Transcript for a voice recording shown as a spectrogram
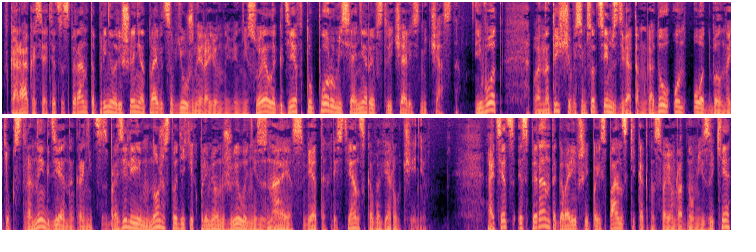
В Каракасе отец Эсперанто принял решение отправиться в южные районы Венесуэлы, где в ту пору миссионеры встречались нечасто. И вот в 1879 году он отбыл на юг страны, где на границе с Бразилией множество диких племен жило, не зная света христианского вероучения. Отец Эсперанто, говоривший по-испански, как на своем родном языке,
